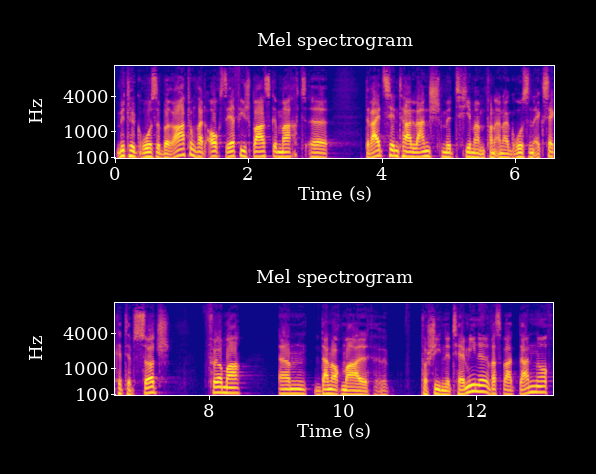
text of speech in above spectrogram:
mittelgroße Beratung, hat auch sehr viel Spaß gemacht. Äh, 13. Lunch mit jemandem von einer großen Executive Search Firma. Ähm, dann nochmal äh, verschiedene Termine. Was war dann noch?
